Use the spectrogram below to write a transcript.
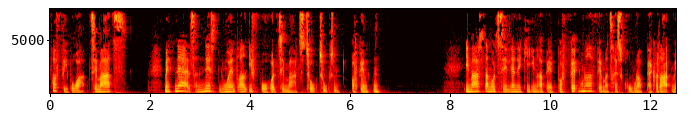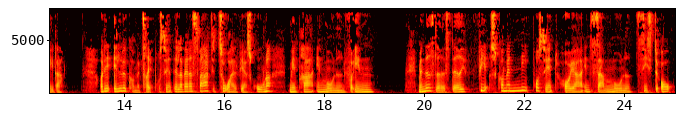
fra februar til marts. Men den er altså næsten uændret i forhold til marts 2015. I marts der måtte sælgerne give en rabat på 565 kroner per kvadratmeter. Og det er 11,3 procent, eller hvad der svarer til 72 kroner mindre end måneden forinden. Men nedslaget er stadig 80,9 procent højere end samme måned sidste år,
